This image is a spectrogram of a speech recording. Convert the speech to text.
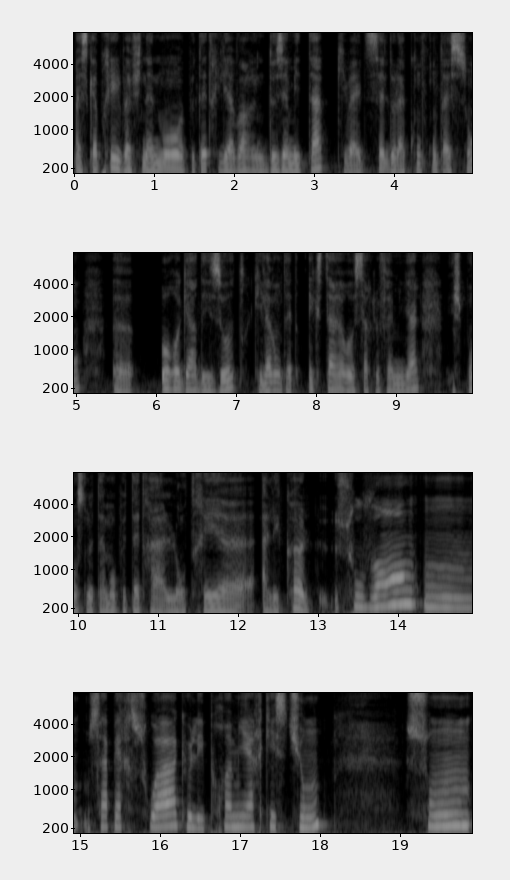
parce qu'après, il va finalement peut-être y avoir une deuxième étape qui va être celle de la confrontation au regard des autres qui là vont être extérieurs au cercle familial et je pense notamment peut-être à l'entrée euh, à l'école. Souvent on s'aperçoit que les premières questions sont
